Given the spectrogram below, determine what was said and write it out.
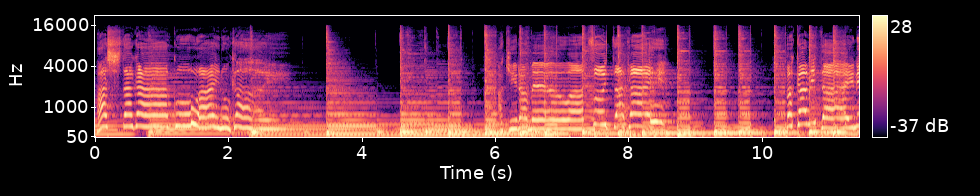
明日が怖いのかい？諦めはついたかい？バカみたい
